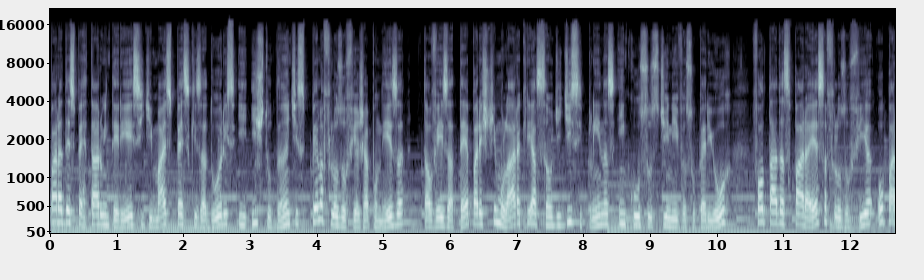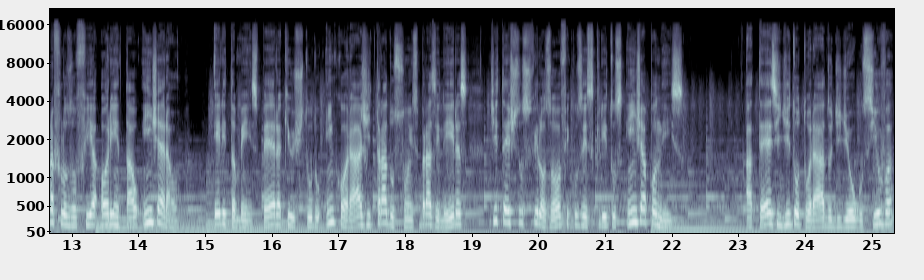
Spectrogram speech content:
para despertar o interesse de mais pesquisadores e estudantes pela filosofia japonesa, talvez até para estimular a criação de disciplinas em cursos de nível superior voltadas para essa filosofia ou para a filosofia oriental em geral. Ele também espera que o estudo encoraje traduções brasileiras de textos filosóficos escritos em japonês. A tese de doutorado de Diogo Silva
